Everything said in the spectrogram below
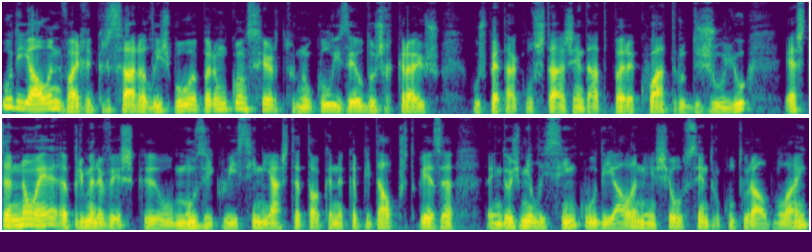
Woody Allen vai regressar a Lisboa para um concerto no Coliseu dos Recreios. O espetáculo está agendado para 4 de julho. Esta não é a primeira vez que o músico e cineasta toca na capital portuguesa. Em 2005, Woody Allen encheu o Centro Cultural de Belém.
